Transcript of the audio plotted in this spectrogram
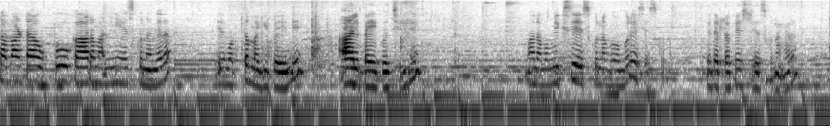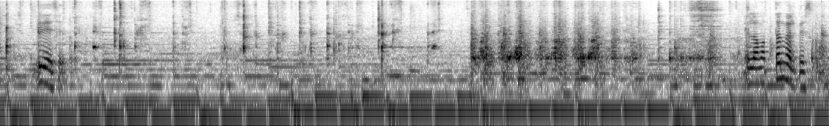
టమాటా ఉప్పు కారం అన్నీ వేసుకున్నాం కదా ఇది మొత్తం మగ్గిపోయింది ఆయిల్ పైకి వచ్చింది. మనము మిక్స్ చేసుకున్న గోంగూర వేసేసుకున్నాం ఇది అట్లా పేస్ట్ చేసుకున్నాం కదా. ఇది వేసేద్దాం. ఇలా మొత్తం కలిపేసుకున్నాం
